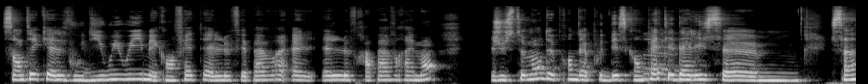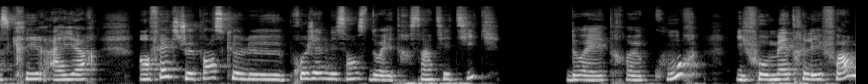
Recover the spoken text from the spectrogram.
sentez qu'elle vous dit oui oui, mais qu'en fait elle le fait pas vrai, elle, elle le fera pas vraiment. Justement, de prendre la poudre d'escampette et d'aller euh, s'inscrire ailleurs. En fait, je pense que le projet de naissance doit être synthétique, doit être euh, court. Il faut mettre les formes,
